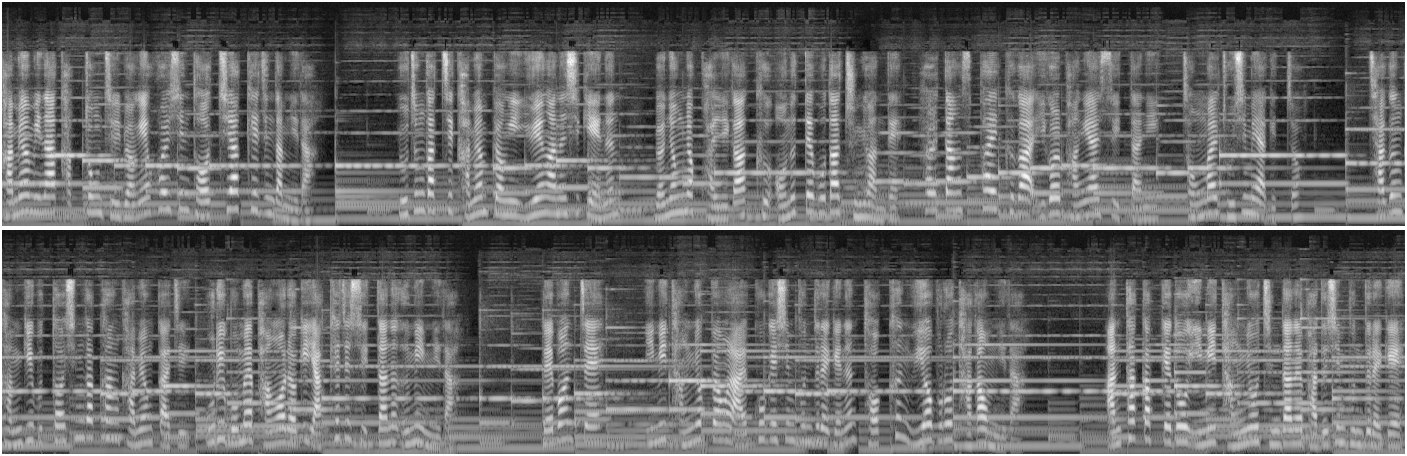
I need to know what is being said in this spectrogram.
감염이나 각종 질병에 훨씬 더 취약해진답니다. 요즘같이 감염병이 유행하는 시기에는 면역력 관리가 그 어느 때보다 중요한데 혈당 스파이크가 이걸 방해할 수 있다니 정말 조심해야겠죠. 작은 감기부터 심각한 감염까지 우리 몸의 방어력이 약해질 수 있다는 의미입니다. 네 번째, 이미 당뇨병을 앓고 계신 분들에게는 더 큰 위협으로 다가옵니다. 안타깝게도 이미 당뇨 진단을 받으신 분들에게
